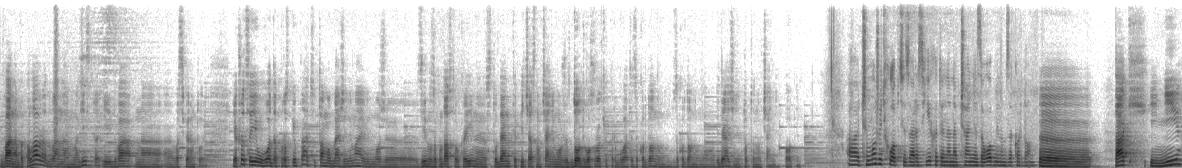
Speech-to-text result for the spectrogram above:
Два на бакалавра, два на магістра і два на е, в аспірантурі. Якщо це є угода про співпрацю, там обмежень немає. Він може, згідно законодавства України, студенти під час навчання можуть до двох років перебувати за кордоном в закордонному відрядженні, тобто навчанні по обміну. А чи можуть хлопці зараз їхати на навчання за обміном за кордон? Е, так і ні.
